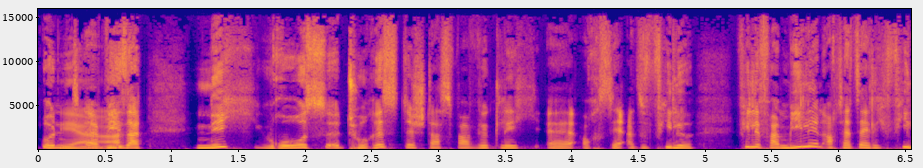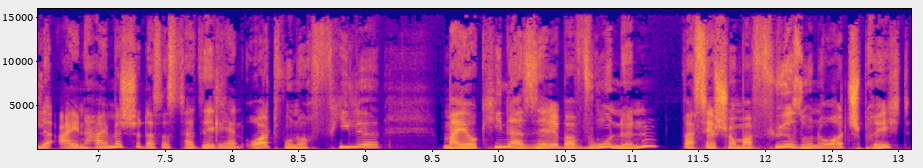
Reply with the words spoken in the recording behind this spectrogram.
Und Ja. äh, wie gesagt, nicht groß äh, touristisch. Das war wirklich äh, auch sehr, also viele, viele Familien, auch tatsächlich viele Einheimische. Das ist tatsächlich ein Ort, wo noch viele Mallorquiner selber wohnen, was ja schon mal für so einen Ort spricht.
